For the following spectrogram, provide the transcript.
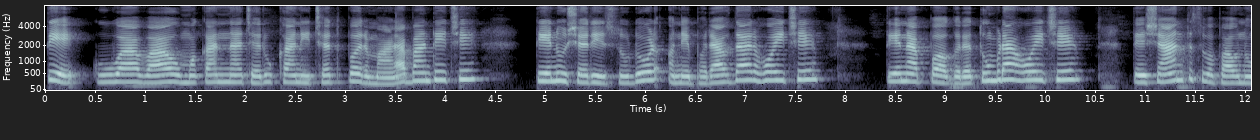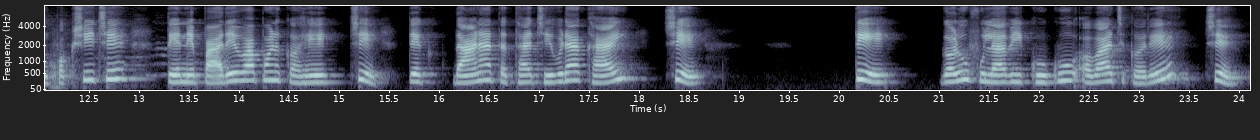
તે કૂવા, વાવ, મકાનના ઝરૂખાની છત પર માળા બાંધે છે. તેનું શરીર સુડોળ અને ભરાવદાર હોય છે. તેના પગ રતુમડા હોય છે. તે શાંત સ્વભાવનું પક્ષી છે. તેને પારેવા પણ કહે છે. તે દાણા તથા ચીવડા ખાય છે. તે ગળું ફૂલાવી ઘૂઘૂ અવાજ કરે છે.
